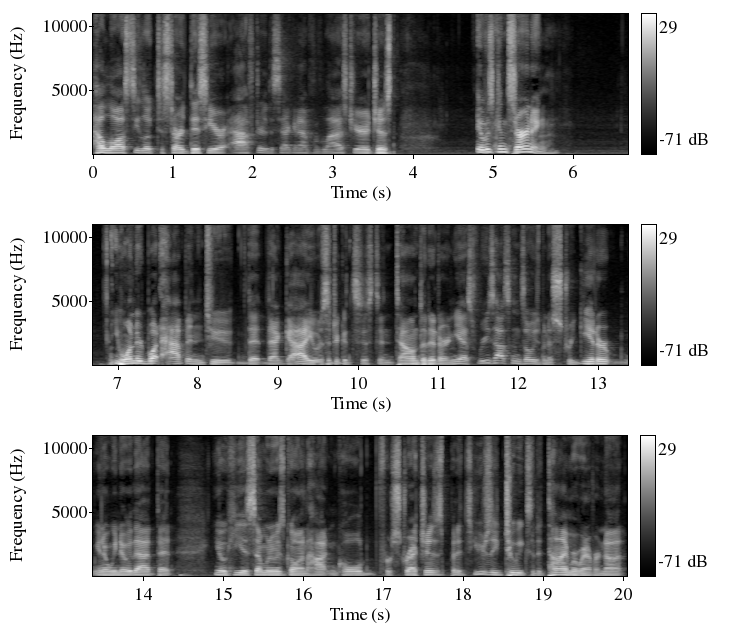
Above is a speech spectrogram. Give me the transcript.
how lost he looked to start this year after the second half of last year, it just it was concerning. You wondered what happened to that that guy who was such a consistent, talented hitter. And yes, Rhys Hoskins has always been a streaky hitter. You know, we know that that you know he is someone who has gone hot and cold for stretches, but it's usually two weeks at a time or whatever, not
